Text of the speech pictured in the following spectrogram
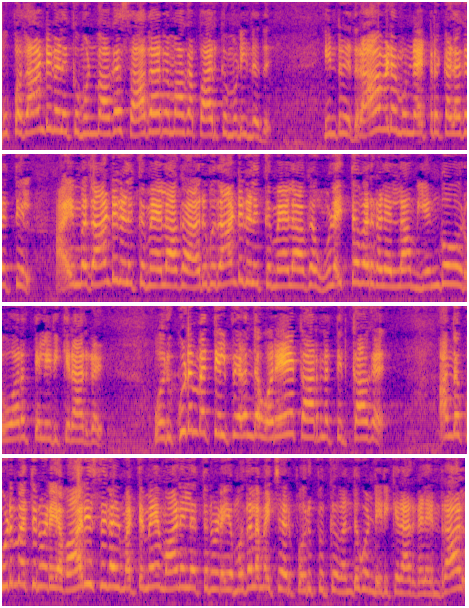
முப்பது ஆண்டுகளுக்கு முன்பாக சாதாரணமாக பார்க்க முடிந்தது. இன்று திராவிட முன்னேற்ற கழகத்தில் ஐம்பது ஆண்டுகளுக்கு மேலாக அறுபது ஆண்டுகளுக்கு மேலாக உழைத்தவர்கள் எல்லாம் எங்கோ ஒரு ஓரத்தில் இருக்கிறார்கள். ஒரு குடும்பத்தில் பிறந்த ஒரே காரணத்திற்காக அந்த குடும்பத்தினுடைய வாரிசுகள் மட்டுமே மாநிலத்தினுடைய முதலமைச்சர் பொறுப்புக்கு வந்து கொண்டிருக்கிறார்கள் என்றால்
